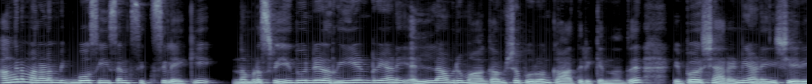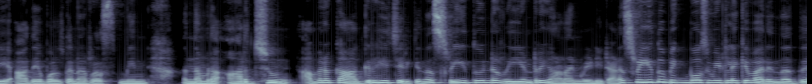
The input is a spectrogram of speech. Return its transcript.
അങ്ങനെ മലയാളം ബിഗ് ബോസ് സീസൺ സിക്സിലേക്ക് നമ്മുടെ ശ്രീധുവിന്റെ റീ എൻട്രിയാണ് എല്ലാവരും ആകാംക്ഷപൂർവം കാത്തിരിക്കുന്നത്. ഇപ്പോൾ ശരണ്യാണെങ്കിൽ ശരി അതേപോലെ തന്നെ റസ്മിൻ നമ്മുടെ അർജുൻ അവരൊക്കെ ആഗ്രഹിച്ചിരിക്കുന്നത് ശ്രീധുവിന്റെ റീ എൻട്രി കാണാൻ വേണ്ടിയിട്ടാണ് ശ്രീധു ബിഗ് ബോസ് വീട്ടിലേക്ക് വരുന്നത്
